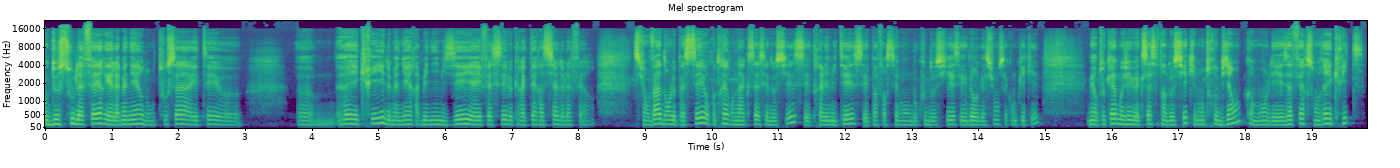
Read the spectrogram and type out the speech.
au-dessous de l'affaire et à la manière dont tout ça a été euh, euh, réécrit de manière à minimiser et à effacer le caractère racial de l'affaire. Si on va dans le passé, au contraire, on a accès à ces dossiers. C'est très limité, c'est pas forcément beaucoup de dossiers, c'est des dérogations, c'est compliqué. Mais en tout cas, moi, j'ai eu accès à certains dossiers qui montrent bien comment les affaires sont réécrites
